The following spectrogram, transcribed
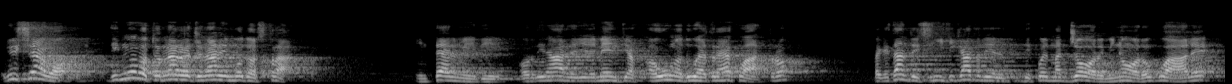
riusciamo di nuovo a tornare a ragionare in modo astratto, in termini di ordinare degli elementi a 1, a 2, a 3, a 4, perché tanto il significato di, quel maggiore, minore, uguale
